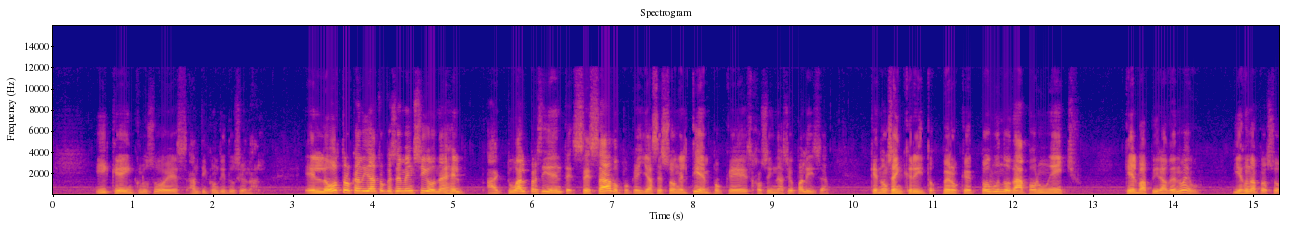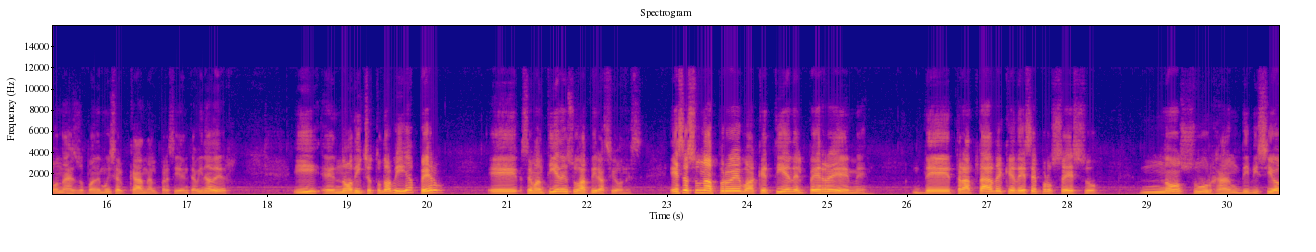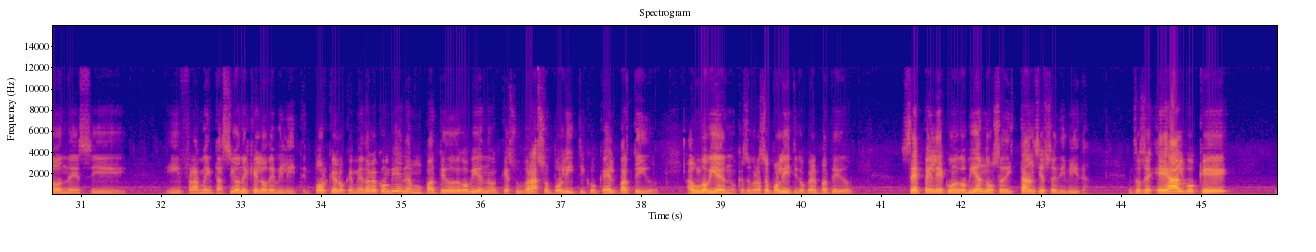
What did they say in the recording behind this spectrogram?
y que incluso es anticonstitucional. El otro candidato que se menciona es el actual presidente cesado, porque ya cesó en el tiempo, que es José Ignacio Paliza, que no se ha inscrito, pero que todo el mundo da por un hecho que él va a aspirar de nuevo. Y es una persona, se supone, muy cercana al presidente Abinader, y eh, no ha dicho todavía, pero eh, se mantienen sus aspiraciones. Esa es una prueba que tiene el PRM de tratar de que de ese proceso no surjan divisiones y, y fragmentaciones que lo debiliten, porque lo que menos le conviene a un partido de gobierno es que su brazo político, que es el partido, a un gobierno, que su brazo político, que es el partido, se pelee con el gobierno, se distancie o se divida. Entonces es algo que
